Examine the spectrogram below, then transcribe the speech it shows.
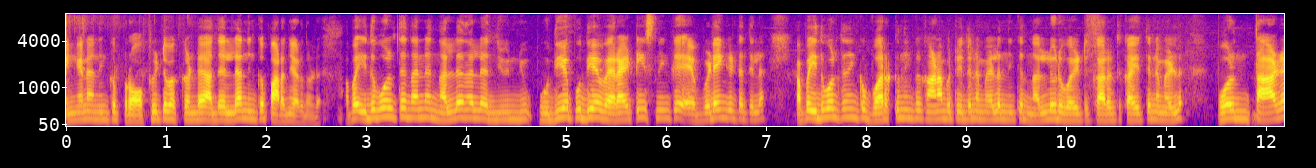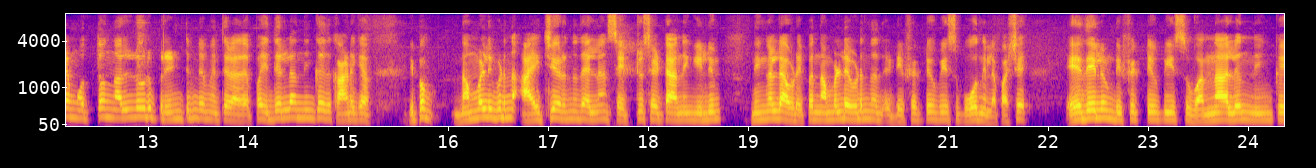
എങ്ങനെ നിങ്ങൾക്ക് പ്രോഫിറ്റ് വെക്കേണ്ടത് അതെല്ലാം നിങ്ങൾക്ക് പറഞ്ഞു തരുന്നുണ്ട്. അപ്പോൾ ഇതുപോലത്തെ തന്നെ നല്ല നല്ല ന്യൂ ന്യൂ പുതിയ പുതിയ വെറൈറ്റീസ് നിങ്ങൾക്ക് എവിടെയും കിട്ടത്തില്ല. അപ്പോൾ ഇതുപോലത്തെ നിങ്ങൾക്ക് വർക്ക് നിങ്ങൾക്ക് കാണാൻ പറ്റും. ഇതിന്റെ മേളിൽ നിങ്ങൾക്ക് നല്ലൊരു വൈറ്റ് കറക്റ്റ് കഴുത്തിന്റെ മേളിൽ ഇപ്പോൾ താഴെ മൊത്തം നല്ലൊരു പ്രിന്റിന്റെ മെത്തേഡ് അപ്പൊ ഇതെല്ലാം നിങ്ങൾക്ക് അത് കാണിക്കാം. ഇപ്പം നമ്മൾ ഇവിടുന്ന് അയച്ചു തരുന്നത് എല്ലാം സെറ്റ് ടു സെറ്റ് ആണെങ്കിലും നിങ്ങളുടെ അവിടെ ഇപ്പം നമ്മളുടെ ഇവിടുന്ന് ഡിഫക്റ്റീവ് പീസ് പോകുന്നില്ല. പക്ഷേ ഏതെങ്കിലും ഡിഫക്റ്റീവ് പീസ് വന്നാലും നിങ്ങൾക്ക്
